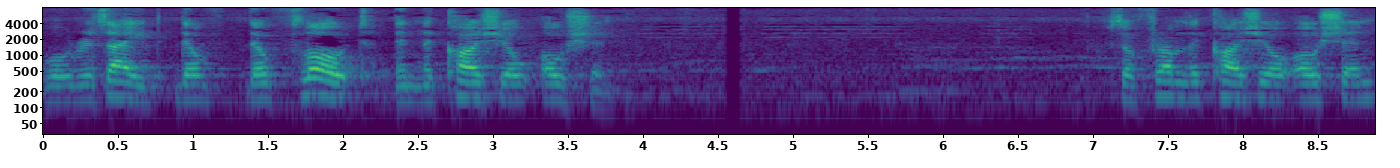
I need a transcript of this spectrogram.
will reside, they'll, they'll float in the causal ocean. So from the causal ocean,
